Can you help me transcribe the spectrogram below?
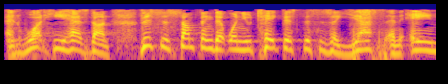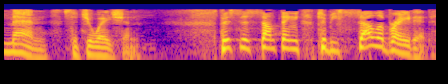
And what he has done. This is something that when you take this, this is a yes and amen situation. This is something to be celebrated.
